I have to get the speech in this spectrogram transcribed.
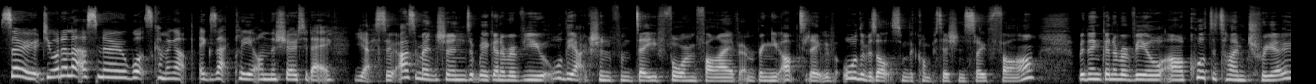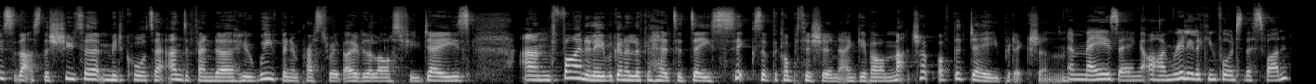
So, do you want to let us know what's coming up exactly on the show today? Yes. So, as I mentioned, we're going to review all the action from day four and five and bring you up to date with all the results from the competition competition so far. We're then going to reveal our quarter time trio. So that's the shooter, midcourter, and defender who we've been impressed with over the last few days. And finally, we're going to look ahead to day six of the competition and give our matchup of the day prediction. Amazing. Oh, I'm really looking forward to this one.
